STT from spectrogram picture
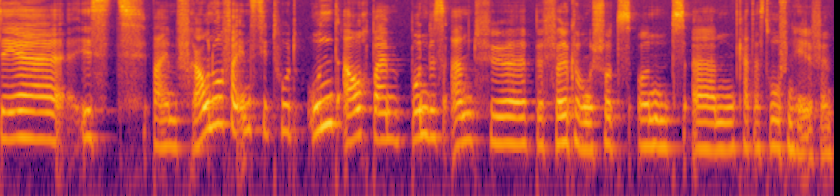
Der ist beim Fraunhofer Institut und auch beim Bundesamt für Bevölkerungsschutz und ähm, Katastrophenhilfe.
